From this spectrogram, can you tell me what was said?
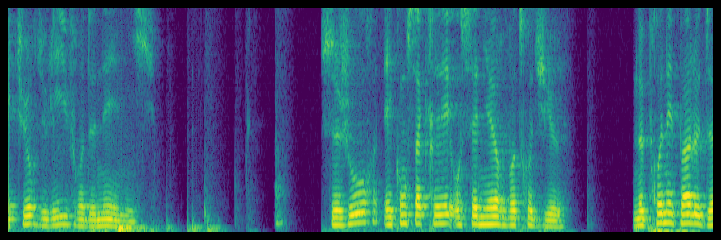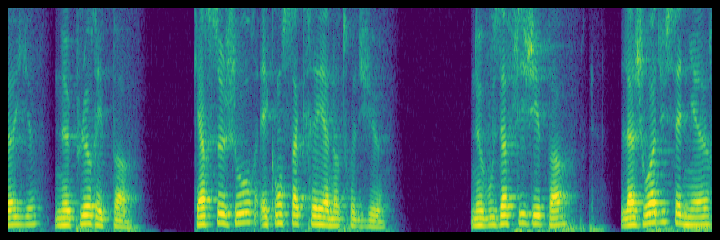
lecture du livre de Néhémie. Ce jour est consacré au Seigneur votre Dieu. Ne prenez pas le deuil, ne pleurez pas, car ce jour est consacré à notre Dieu. Ne vous affligez pas, la joie du Seigneur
